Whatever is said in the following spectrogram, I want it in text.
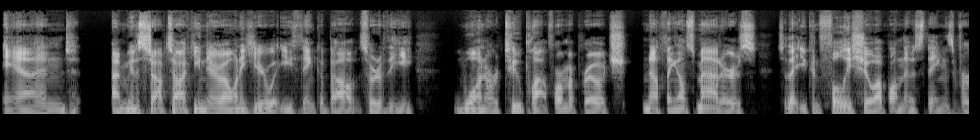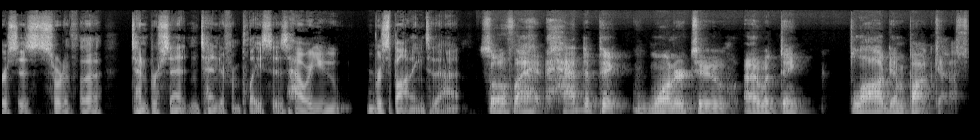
And I'm going to stop talking there. I want to hear what you think about sort of the one or two platform approach, nothing else matters, so that you can fully show up on those things versus sort of the 10% in 10 different places. How are you responding to that? So if I had to pick one or two, I would think blog and podcast.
